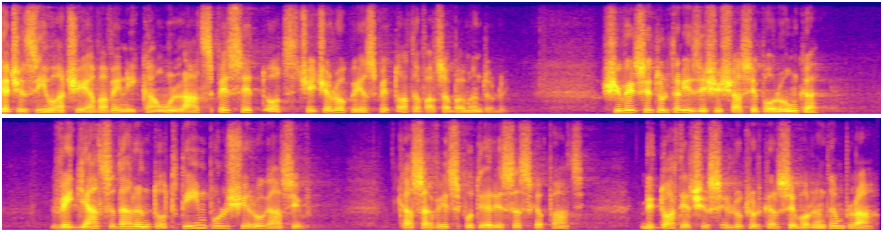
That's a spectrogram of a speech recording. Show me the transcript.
căci ziua aceea va veni ca un laț peste toți cei ce locuiesc pe toată fața pământului. Și versetul 36 poruncă, vegheați dar în tot timpul și rugați-vă, ca să aveți putere să scăpați de toate aceste lucruri care se vor întâmpla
